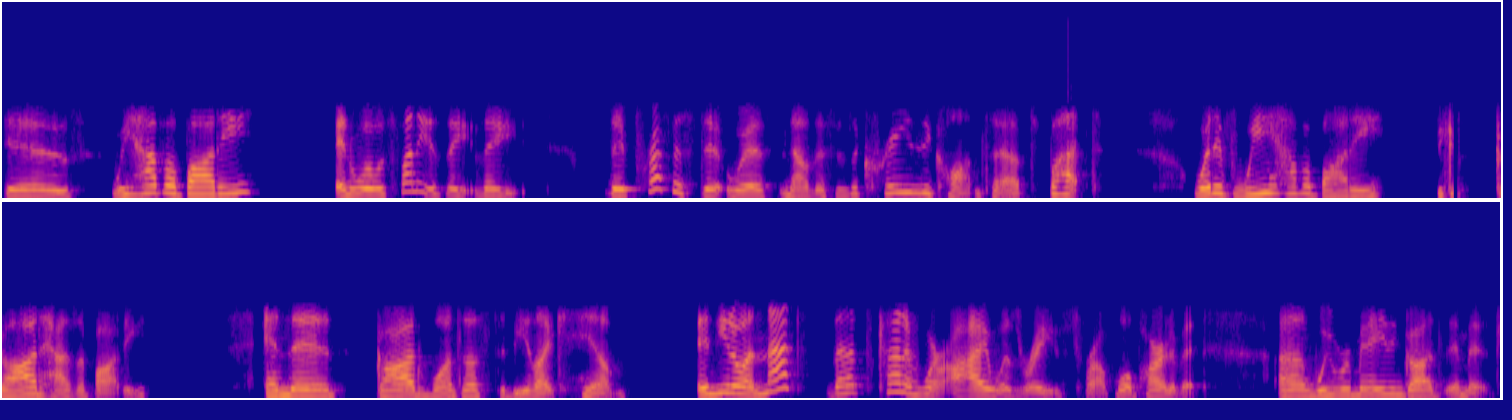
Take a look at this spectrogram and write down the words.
is we have a body, and what was funny is they they they prefaced it with, now this is a crazy concept, but what if we have a body because God has a body, and then God wants us to be like Him, and you know, and that's that's kind of where I was raised from. Well, part of it. Um, we were made in God's image,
